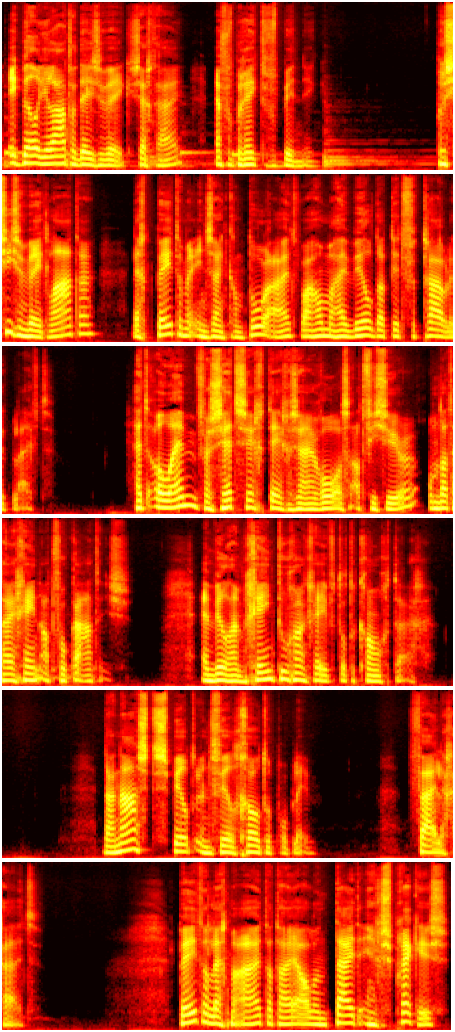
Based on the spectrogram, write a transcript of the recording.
Ik bel je later deze week, zegt hij en verbreekt de verbinding. Precies een week later legt Peter me in zijn kantoor uit waarom hij wil dat dit vertrouwelijk blijft. Het OM verzet zich tegen zijn rol als adviseur omdat hij geen advocaat is en wil hem geen toegang geven tot de kroongetuigen. Daarnaast speelt een veel groter probleem: veiligheid. Peter legt me uit dat hij al een tijd in gesprek is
